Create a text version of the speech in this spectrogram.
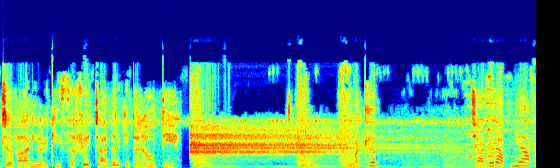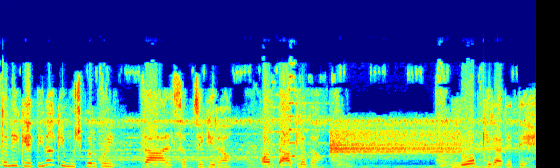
जवान लड़की सफ़ेद चादर की तरह होती है। मतलब चादर अपने आप तो नहीं कहती ना कि मुझ पर कोई दाल, सब्ज़ी गिराओ और दाग लगाओ। लोग गिरा देते हैं।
